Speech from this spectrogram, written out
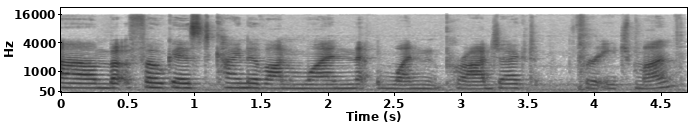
um, but focused kind of on one, one project for each month.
